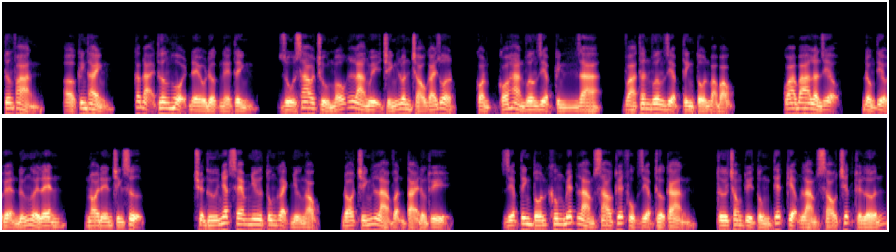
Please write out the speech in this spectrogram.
Tương phản, ở kinh thành, các đại thương hội đều được nể tình, dù sao chủ mẫu là ngụy chính luân cháu gái ruột, còn có hàn vương diệp kình gia và thân vương diệp tinh tốn bảo bọc. Qua ba lần rượu, đồng tiểu huyện đứng người lên, nói đến chính sự. Chuyện thứ nhất xem như tung gạch nhử ngọc, đó chính là vận tải đường thủy. Diệp tinh tốn không biết làm sao thuyết phục diệp thừa cản từ trong tùy tùng tiết kiệm làm sáu chiếc thuyền lớn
